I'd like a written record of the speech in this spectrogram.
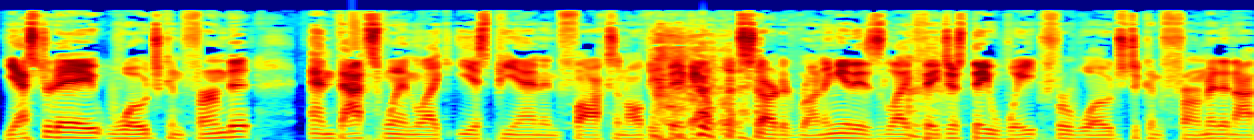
yesterday, Woj confirmed it, and that's when like ESPN and Fox and all the big outlets started running it. Is like they just they wait for Woj to confirm it. And I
